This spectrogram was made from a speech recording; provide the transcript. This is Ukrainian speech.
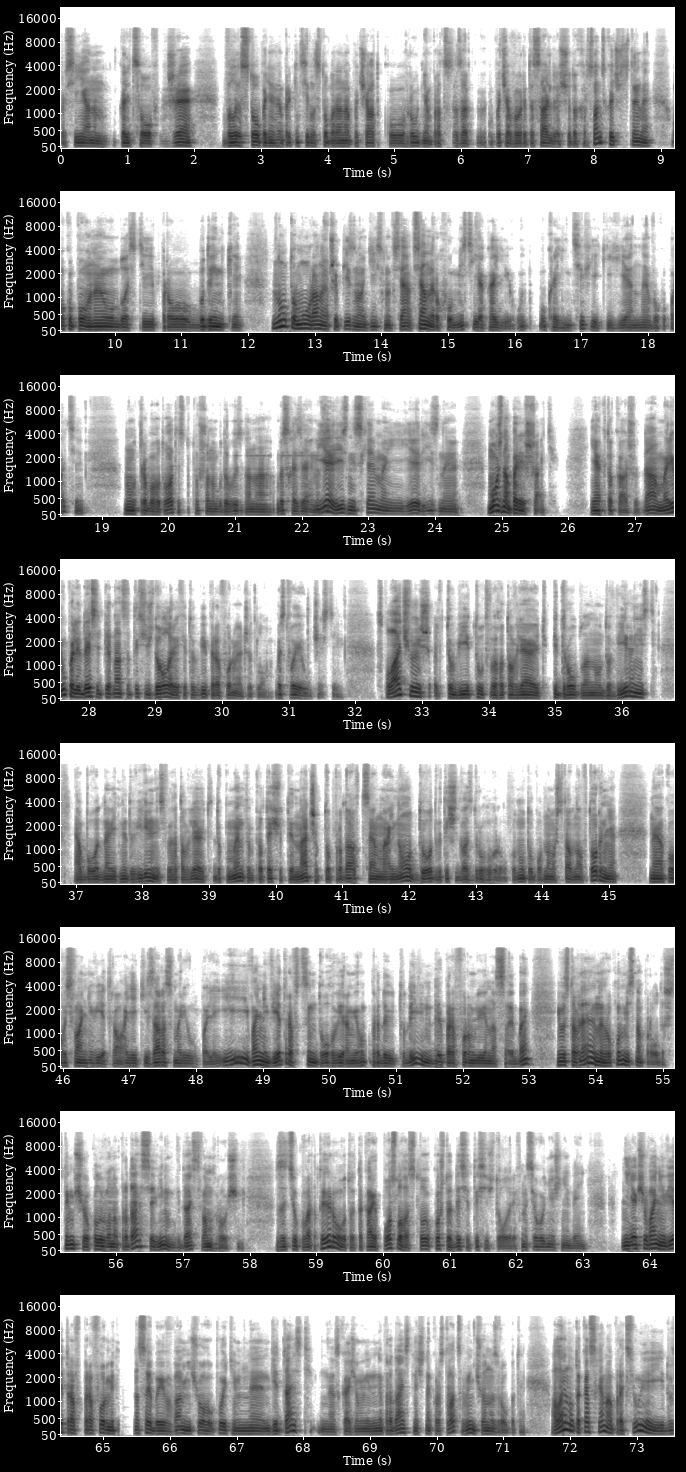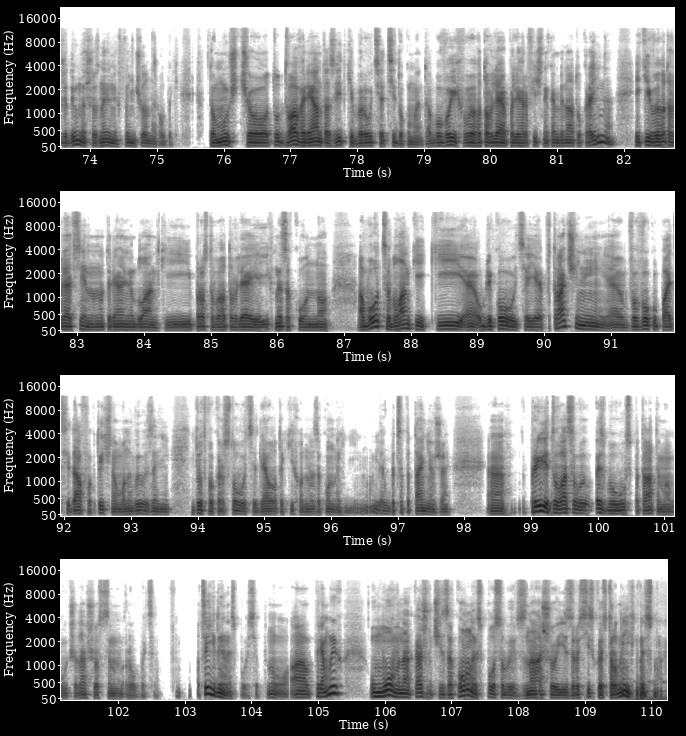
росіянам Кольцов. Вже в листопаді, наприкінці листопада, на початку грудня про це почав говорити Сальдо щодо Херсонської частини окупованої області, про будинки. Ну тому рано чи пізно дійсно вся, вся нерухомість, яка є українців, які є не в окупації. Ну, треба готуватися до того, що вона буде визнана безхазяйною. Є різні схеми, є різні. Можна порішати, як то кажуть. Да? В Маріуполі 10-15 тисяч доларів і тобі переоформлять житло без твоєї участі. Сплачуєш, тобі тут виготовляють підроблену довіреність або навіть недовіреність, виготовляють документи про те, що ти начебто продав це майно до 2022 року. Ну, до повномасштабного вторгнення на якогось Ваню Вєтрова, який зараз в Маріуполі. І Вані Вєтров з цим договіром його передають туди, він іде переоформлює на себе і виставляє нерухомість на продаж. З тим, що коли воно продасться, він віддасть вам гроші. За цю квартиру, от така послуга сто- коштує 10 тисяч доларів на сьогоднішній день. І якщо Ваня Вєтров переоформить на себе і вам нічого потім не віддасть, скажімо, і не продасть, почне користуватися, ви нічого не зробите. Але ну така схема працює, і дуже дивно, що з нею ніхто нічого не робить. Тому що тут два варіанти, звідки беруться ці документи. Або ви їх виготовляє поліграфічний комбінат Україна, який виготовляє всі нотаріальні бланки і просто виготовляє їх незаконно. Або це бланки, які е, обліковуються як втрачені е, в, в окупації, да, фактично вони вивезені і тут використовуються для отаких от незаконних дій. Ну, якби це питання вже. е, Привід у вас у СБУ спитати, мабуть, да, що з цим робиться. Це єдиний спосіб. Ну а прямих, умовно кажучи, законних способів з нашої і з російської сторони їх не існує.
